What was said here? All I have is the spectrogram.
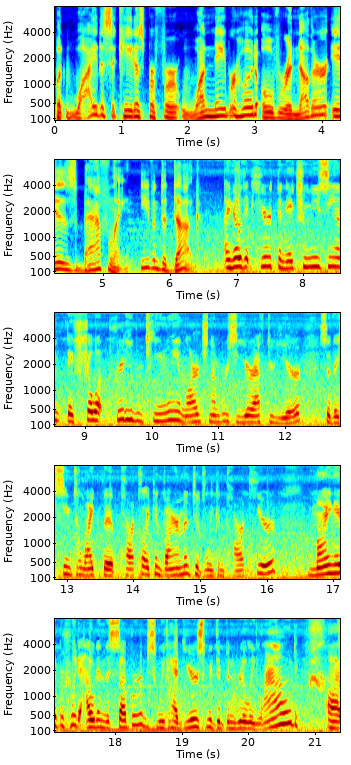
But why the cicadas prefer one neighborhood over another is baffling, even to Doug. I know that here at the Nature Museum, they show up pretty routinely in large numbers year after year, so they seem to like the park like environment of Lincoln Park here. My neighborhood out in the suburbs, we've had years where they've been really loud, uh,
